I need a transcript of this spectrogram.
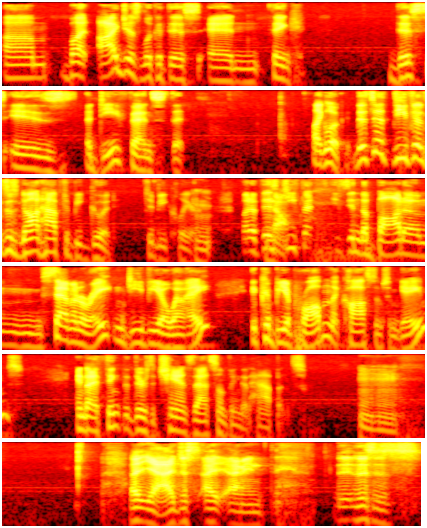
Um, but I just look at this and think this is a defense that, like, look, this defense does not have to be good to be clear. Mm, But if this no. defense is in the bottom seven or eight in DVOA, it could be a problem that costs them some games. And I think that there's a chance that's something that happens. Hmm Uh, yeah, I just I I mean, this is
